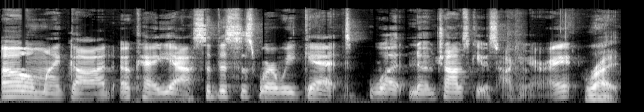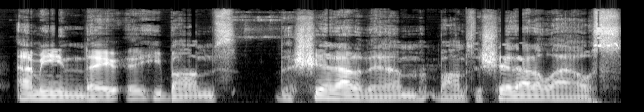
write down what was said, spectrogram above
Oh my god. Okay, yeah. So this is where we get what Noam Chomsky was talking about, right? Right. I mean, they he bombs the shit out of them, bombs the shit out of Laos.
